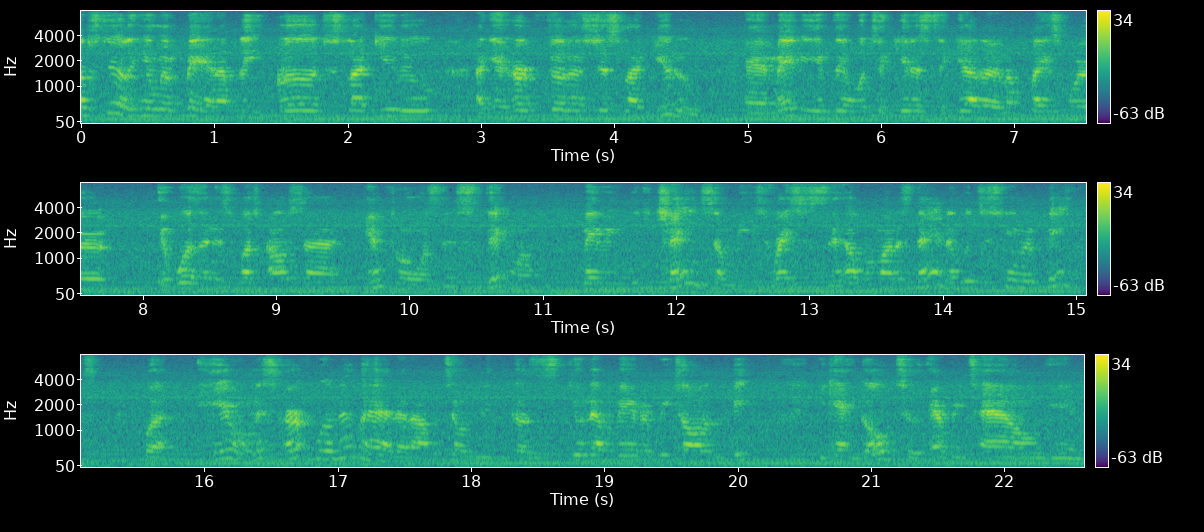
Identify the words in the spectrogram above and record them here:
I'm still a human being. I bleed blood just like you do. I get hurt feelings just like you do. And maybe if they were to get us together in a place where it wasn't as much outside influence and stigma, maybe we could change some of these races and help them understand that we're just human beings. But here on this earth, we'll never have that opportunity because you'll never be able to reach all of the people. You can't go to every town in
